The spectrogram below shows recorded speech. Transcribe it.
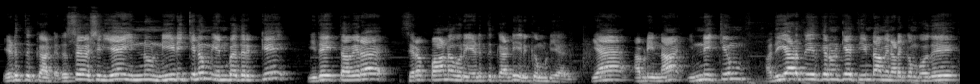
எடுத்துக்காட்டு. ரிசர்வேஷன் ஏன் இன்னும் நீடிக்கணும் என்பதற்கு இதை தவிர சிறப்பான ஒரு எடுத்துக்காட்டு இருக்க முடியாது. ஏன் அப்படின்னா இன்னைக்கும் அதிகாரத்தில் இருக்கிறவனுக்கே தீண்டாமை நடக்கும்போது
